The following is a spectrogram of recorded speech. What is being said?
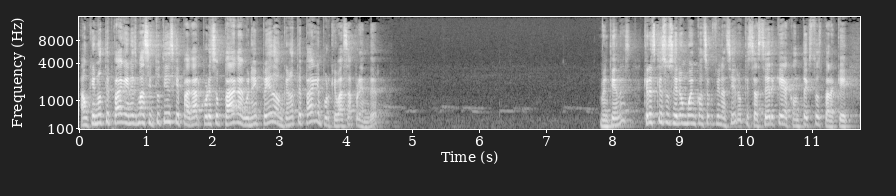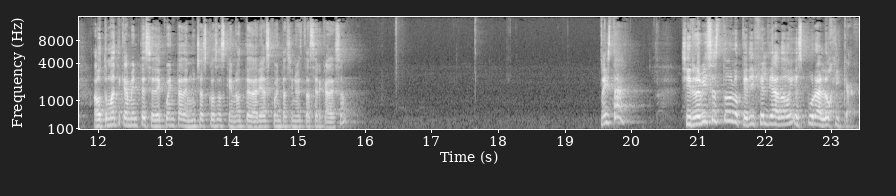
Aunque no te paguen, es más, si tú tienes que pagar, por eso paga, güey, no hay pedo, aunque no te paguen, porque vas a aprender. ¿Me entiendes? ¿Crees que eso sería un buen consejo financiero? Que se acerque a contextos para que automáticamente se dé cuenta de muchas cosas que no te darías cuenta si no estás cerca de eso. Ahí está. Si revisas todo lo que dije el día de hoy, es pura lógica.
